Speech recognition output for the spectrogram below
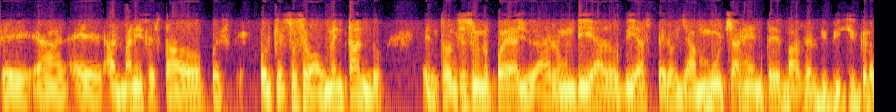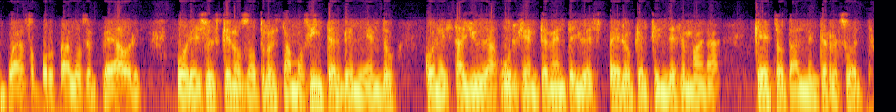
eh, han, eh, han manifestado pues porque eso se va aumentando. Entonces uno puede ayudar un día, dos días, pero ya mucha gente va a ser difícil que lo puedan soportar los empleadores. Por eso es que nosotros estamos interviniendo con esta ayuda urgentemente. Yo espero que el fin de semana quede totalmente resuelto.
